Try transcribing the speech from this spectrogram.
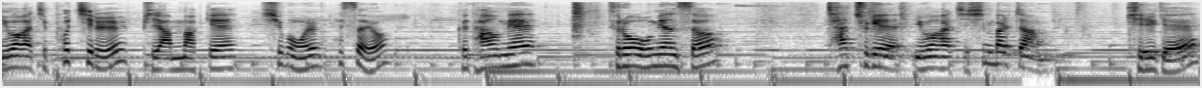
이와 같이 포치를 비 안 맞게 시공을 했어요. 그 다음에 들어오면서 좌측에 이와 같이 신발장 길게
